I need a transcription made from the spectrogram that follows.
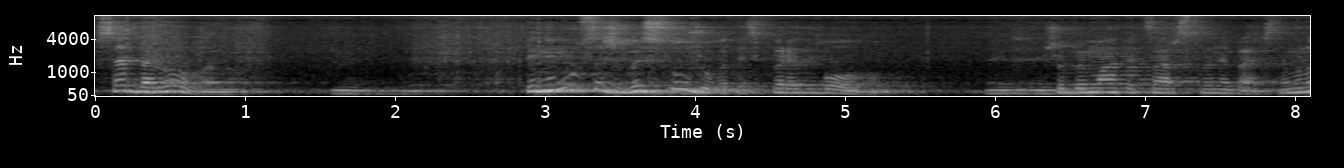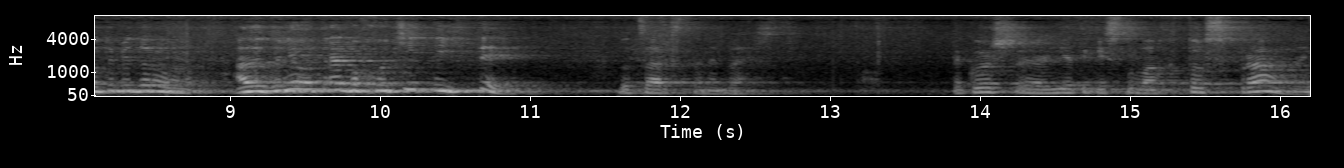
Все даровано. Ти не мусиш вислужуватись перед Богом, щоб мати Царство Небесне. Воно тобі даровано. Але до нього треба хотіти йти до Царства Небесного. Також е, є такі слова, хто справний,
